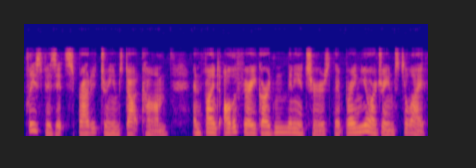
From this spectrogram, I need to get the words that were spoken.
Please visit sprouteddreams.com and find all the fairy garden miniatures that bring your dreams to life.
